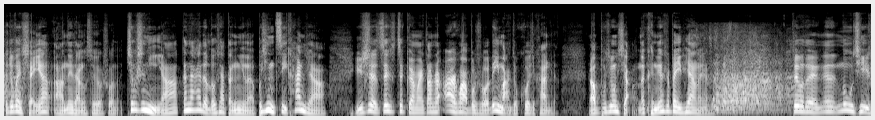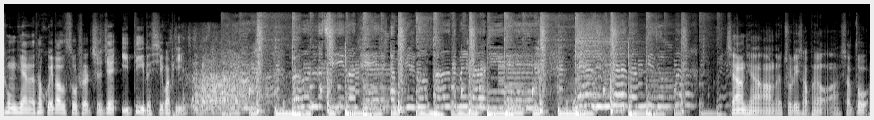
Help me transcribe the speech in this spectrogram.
他就问谁呀？啊，那两个随友说的，就是你呀，刚才还在楼下等你呢，不信你自己看去啊。于是这这哥们当时二话不说，立马就过去看去了，然后不用想，那肯定是被骗了呀。对不对？那怒气冲天的他回到了宿舍，只见一地的西瓜皮。前两天啊，那助理小朋友啊，小杜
